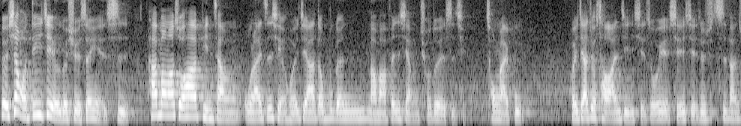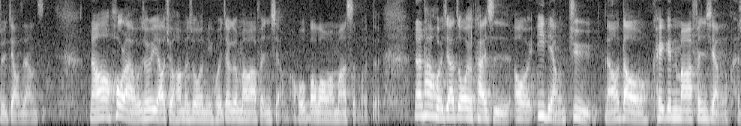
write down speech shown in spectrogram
对，像我第一届有一个学生也是，他妈妈说他平常我来之前回家都不跟妈妈分享球队的事情，从来不回家就超安静写作业，写一写就去吃饭睡觉这样子。然后后来我就会要求他们说：“你回家跟妈妈分享嘛，或爸爸妈妈什么的。”那他回家之后就开始哦一两句，然后到可以跟妈妈分享很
